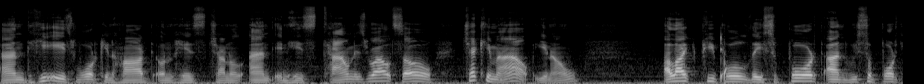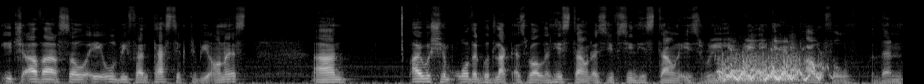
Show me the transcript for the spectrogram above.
and he is working hard on his channel and in his town as well. So check him out you know. I like people they support and we support each other. So it will be fantastic to be honest. And I wish him all the good luck as well in his town. As you've seen, his town is really, really powerful. Then,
